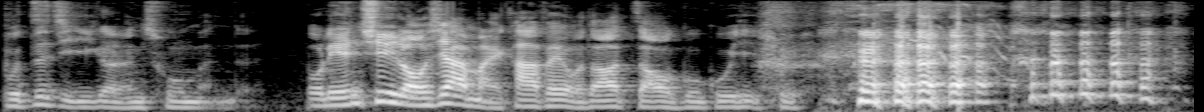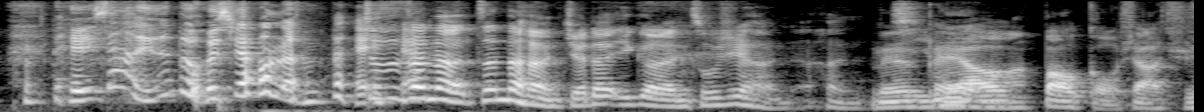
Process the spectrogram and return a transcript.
不自己一个人出门的，我连去楼下买咖啡，我都要找我姑姑一起去。等一下，你是多需要人陪？就是真的，真的很觉得一个人出去很很没人陪，要抱狗下去。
